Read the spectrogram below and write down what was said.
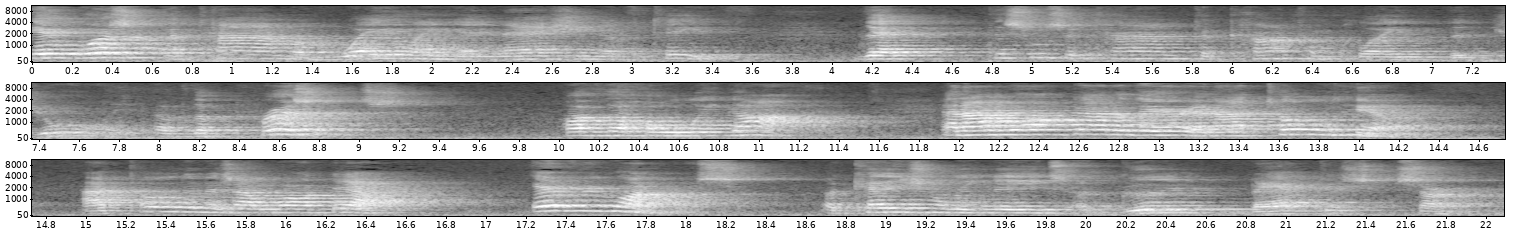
It wasn't a time of wailing and gnashing of teeth. That this was a time to contemplate the joy of the presence of the Holy God. And I walked out of there and I told him, I told him as I walked out, every one of us occasionally needs a good Baptist sermon.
